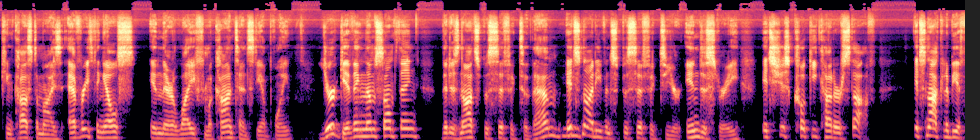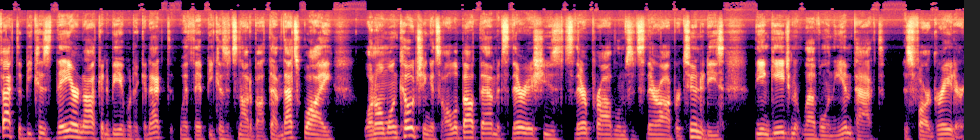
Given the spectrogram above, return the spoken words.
can customize everything else in their life from a content standpoint, you're giving them something that is not specific to them? Mm-hmm. It's not even specific to your industry. It's just cookie cutter stuff. It's not going to be effective because they are not going to be able to connect with it because it's not about them. That's why one on one coaching, it's all about them. It's their issues, it's their problems, it's their opportunities. The engagement level and the impact is far greater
